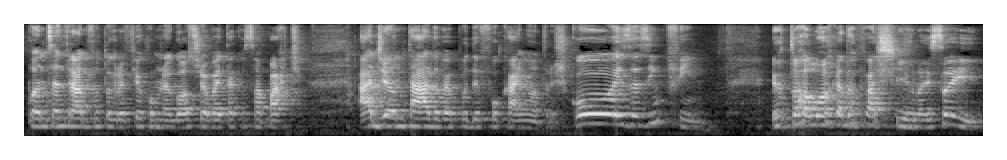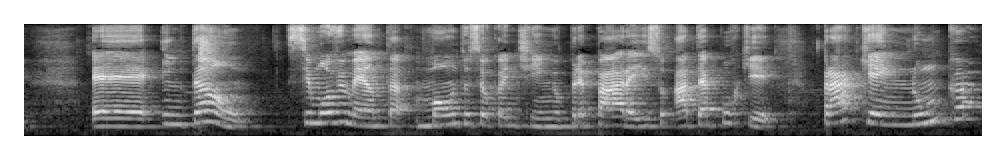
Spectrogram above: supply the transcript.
Quando você entrar no fotografia como negócio, já vai estar com essa parte adiantada, vai poder focar em outras coisas, enfim. Eu tô a louca da faxina, isso aí. É, então, se movimenta, monta o seu cantinho, prepara isso, até porque, pra quem nunca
